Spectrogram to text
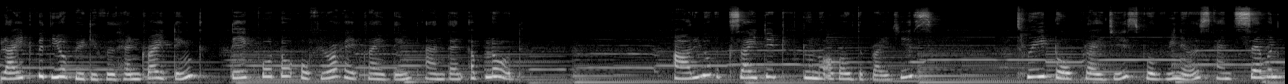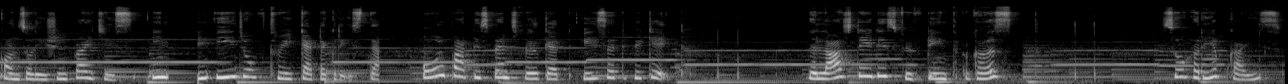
write with your beautiful handwriting, take photo of your handwriting and then upload. Are you excited to know about the prizes? 3 top prizes for winners and 7 consolation prizes in, in each of 3 categories that all participants will get a certificate. The last date is 15th August. So hurry up guys.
